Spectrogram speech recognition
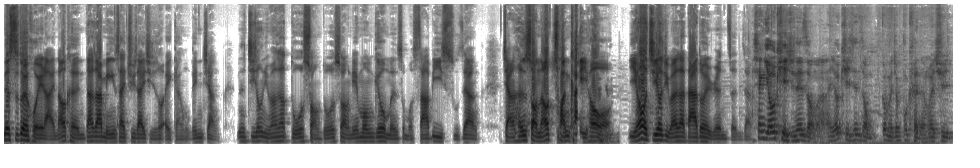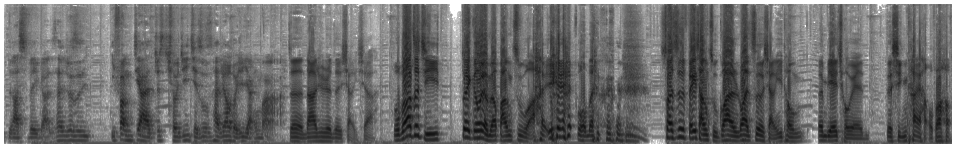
那四队回来，然后可能大家明星赛聚在一起说：“哎，干，我跟你讲，那集中女票要多爽多爽，联盟给我们什么傻逼数这样讲很爽，然后传开以后、哦，以后集中举办赛大家都很认真这样。像 Yoki 那种啊，Yoki 那种根本就不可能会去拉斯维加斯，他就是一放假就是球季结束，他就要回去养马。真的，大家去认真想一下。我不知道这集对各位有没有帮助啊？因为我们 算是非常主观的乱设想一通 NBA 球员的心态，好不好？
